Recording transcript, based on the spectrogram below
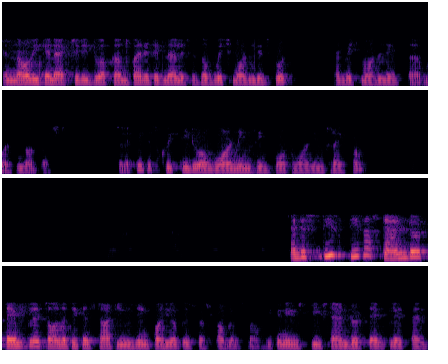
And now we can actually do a comparative analysis of which model is good and which model is uh, working out best. So let me just quickly do a warnings, import warnings right now. And this, these, these are standard templates all of you can start using for your business problems now. You can use these standard templates and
